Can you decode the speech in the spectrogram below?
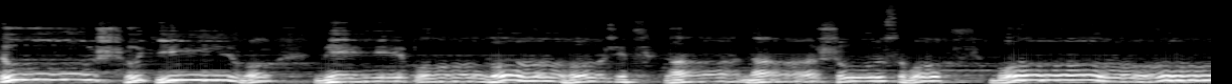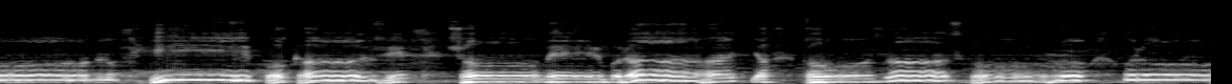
Душу тіло ми положим за нашу свободу і покаже, що ми браття козацького роду.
